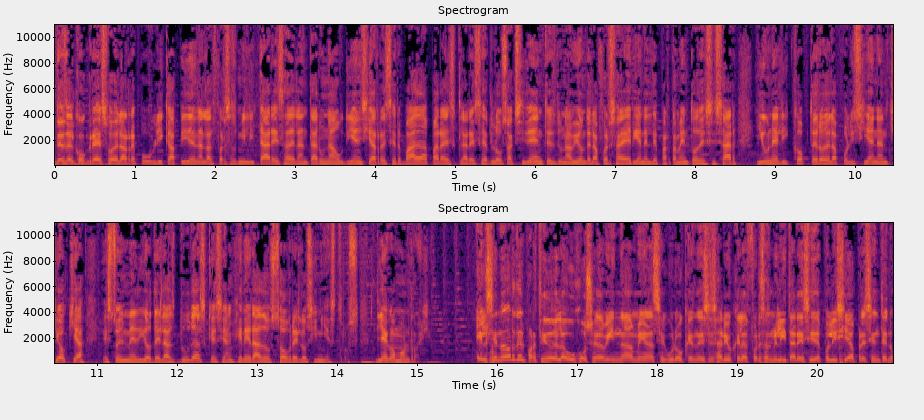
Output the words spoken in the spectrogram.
Desde el Congreso de la República piden a las fuerzas militares adelantar una audiencia reservada para esclarecer los accidentes de un avión de la Fuerza Aérea en el departamento de Cesar y un helicóptero de la policía en Antioquia. Esto en medio de las dudas que se han generado sobre los siniestros. Diego Monroy. El senador del partido de la U, José David Name, aseguró que es necesario que las fuerzas militares y de policía presenten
